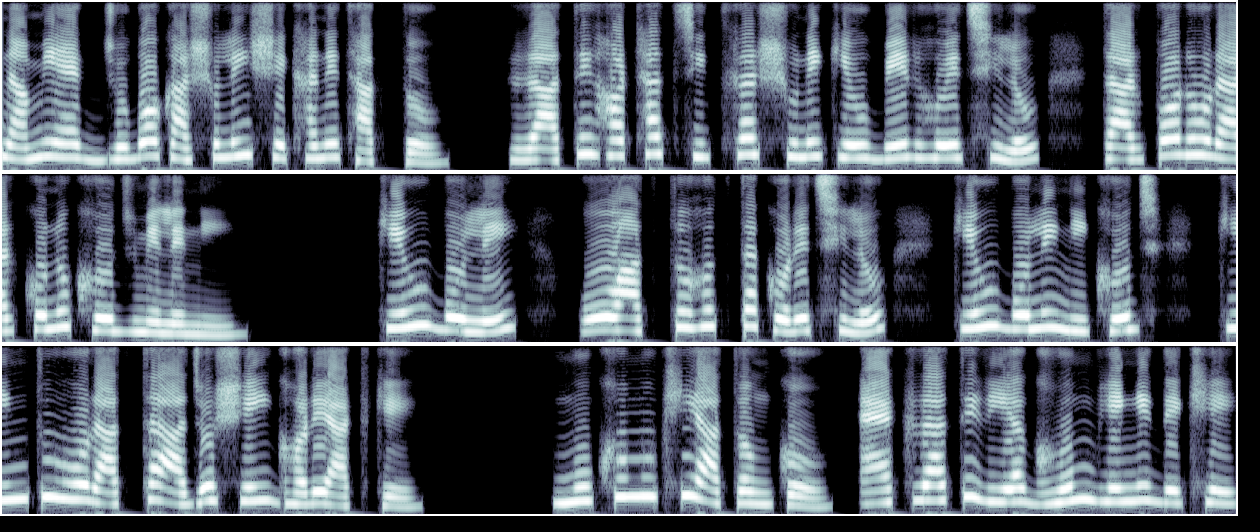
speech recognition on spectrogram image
নামে এক যুবক আসলেই সেখানে থাকত। রাতে হঠাৎ চিৎকার শুনে কেউ বের হয়েছিল, তারপর ওর আর কোনো খোঁজ মেলেনি। কেউ বলে, ও আত্মহত্যা করেছিল। কেউ বলে, নিখোঁজ। কিন্তু ওর আত্মা আজও সেই ঘরে আটকে। মুখোমুখি আতঙ্ক। এক রাতে রিয়া ঘুম ভেঙে দেখে,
